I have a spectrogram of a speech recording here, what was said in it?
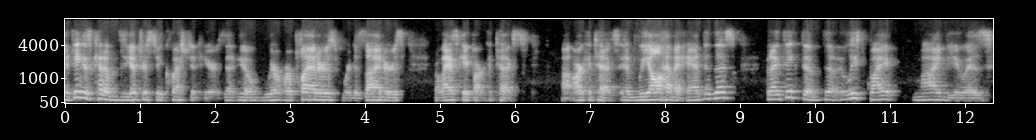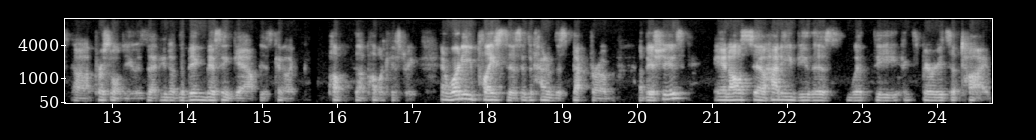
I think is kind of the interesting question here is that, you know, we're, we're planners, we're designers, we're landscape architects, uh, architects, and we all have a hand in this. But I think the, the at least my my view is uh, personal view is that you know the big missing gap is kind of like pub, the public history, and where do you place this into kind of the spectrum of issues, and also how do you view this with the experience of time?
